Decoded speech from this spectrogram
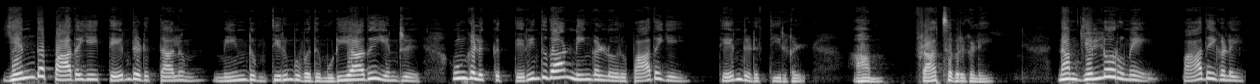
எந்த பாதையை தேர்ந்தெடுத்தாலும் மீண்டும் திரும்புவது முடியாது என்று உங்களுக்கு தெரிந்துதான் நீங்கள் ஒரு பாதையை தேர்ந்தெடுத்தீர்கள். ஆம் பிராட்ஸ் அவர்களே நாம் எல்லோருமே பாதைகளை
